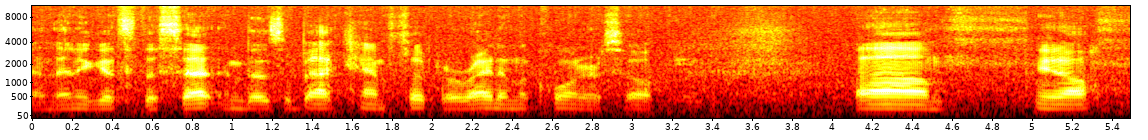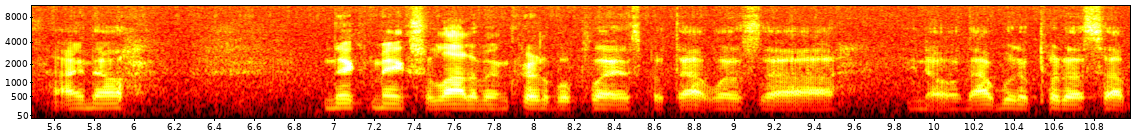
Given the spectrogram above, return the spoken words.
and then he gets the set and does a backhand flipper right in the corner. So, um, you know, I know Nick makes a lot of incredible plays, but that was, uh, you know, that would have put us up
